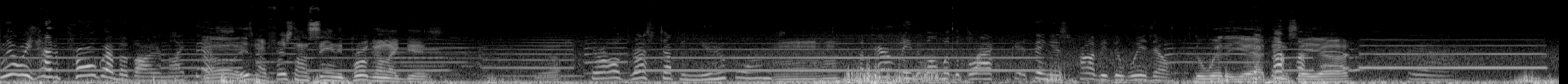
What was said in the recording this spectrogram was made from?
We always had a program about him like this. Oh, this is my first time seeing a program like this. Yeah. They're all dressed up in uniform. Mm-hmm. Apparently, the one with the black thing is probably the widow. The widow, yeah, I think so, yeah. Yeah.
